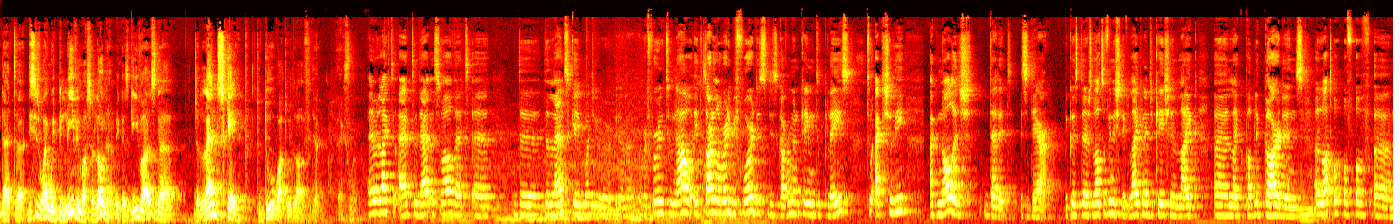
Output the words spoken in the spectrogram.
that uh, this is why we believe in Barcelona because give us the, the landscape to do what we love. Yeah. Excellent. And I would like to add to that as well that uh, the the landscape what you're uh, referring to now it started already before this this government came into place to actually acknowledge that it is there because there's lots of initiative like in education like uh, like public gardens, Mm. a lot of, of, of um,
